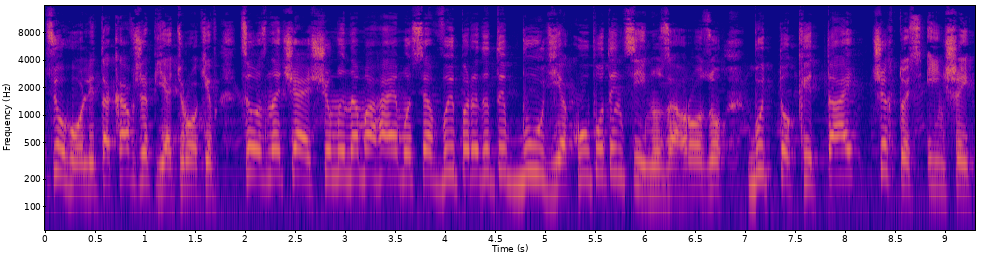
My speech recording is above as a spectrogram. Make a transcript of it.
цього літака вже 5 років. Це означає, що ми намагаємося випередити будь-яку потенційну загрозу, будь то Китай чи хтось інший.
